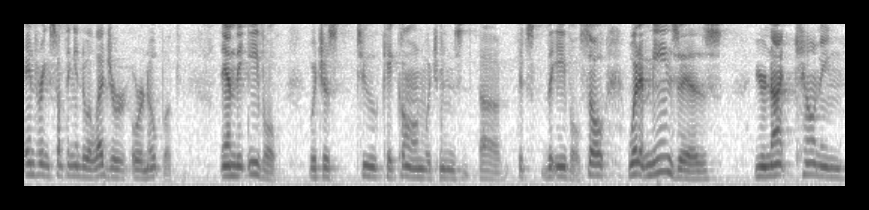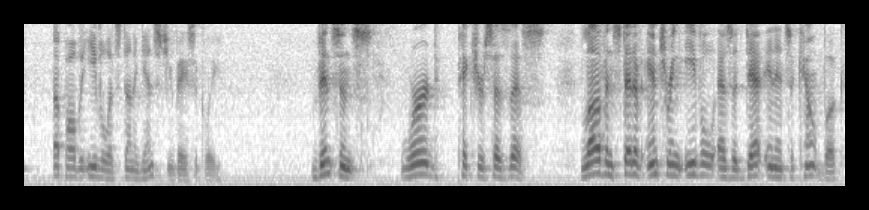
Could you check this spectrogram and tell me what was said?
entering something into a ledger or a notebook. And the evil, which is to kakon, which means uh, it's the evil. So what it means is you're not counting up all the evil that's done against you, basically. Vincent's word picture says this Love, instead of entering evil as a debt in its account book,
